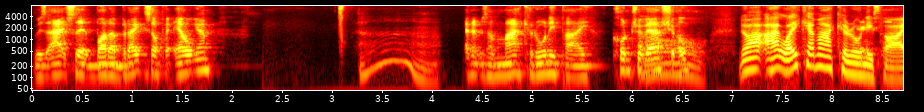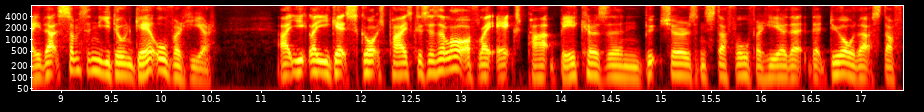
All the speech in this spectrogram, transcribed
was actually at Borough Briggs up at Elgin. Ah. And it was a macaroni pie. Controversial. Oh. No, I, I, like a macaroni Excellent. pie. That's something you don't get over here. Uh, you, like you get Scotch pies because there's a lot of like expat bakers and butchers and stuff over here that, that do all that stuff.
